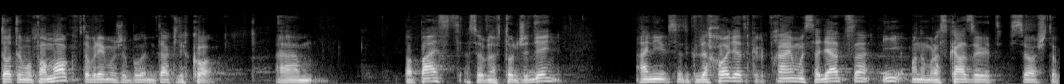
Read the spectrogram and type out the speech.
Тот ему помог, в то время уже было не так легко эм, попасть, особенно в тот же день. Они все-таки заходят к Рабхайму, садятся, и он им рассказывает все, что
